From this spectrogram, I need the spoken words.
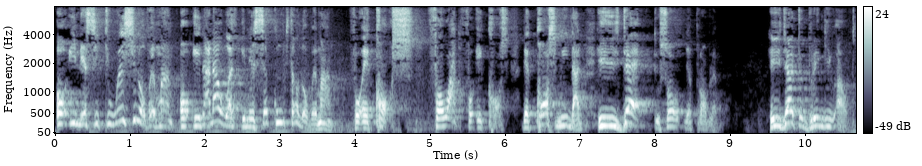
or in a situation of a man or in other words in a circumstance of a man for a cause. For what? For a cause. The cause means that he is there to solve the problem. He is there to bring you out.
